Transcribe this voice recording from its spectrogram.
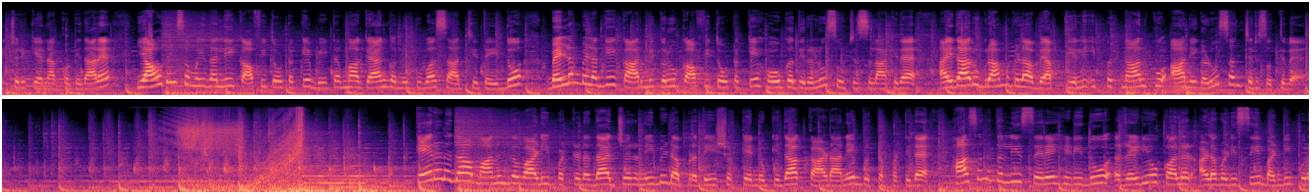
ಎಚ್ಚರಿಕೆಯನ್ನ ಕೊಟ್ಟಿದ್ದಾರೆ. ಯಾವುದೇ ಸಮಯದಲ್ಲಿ ಕಾಫಿ ತೋಟಕ್ಕೆ ಬೀಟಮ್ಮ ಗ್ಯಾಂಗ್ ನುಗ್ಗುವ ಸಾಧ್ಯತೆ ಇದ್ದು ಬೆಳ್ಳಂಬೆಳಗ್ಗೆ ಕಾರ್ಮಿಕರು ಕಾಫಿ ತೋಟಕ್ಕೆ ಹೋಗದಿರಲು ಸೂಚಿಸಲಾಗಿದೆ. ಐದಾರು ಗ್ರಾಮಗಳ ವ್ಯಾಪ್ತಿಯಲ್ಲಿ ಇಪ್ಪತ್ನಾಲ್ಕು ಆನೆಗಳು ಸಂಚರಿಸುತ್ತಿವೆ. ಕೇರಳದ ಮಾನಂದವಾಡಿ ಪಟ್ಟಣದ ಜನನಿಬಿಡ ಪ್ರದೇಶಕ್ಕೆ ನುಗ್ಗಿದ ಕಾಡಾನೆ ಮೃತಪಟ್ಟಿದೆ. ಹಾಸನದಲ್ಲಿ ಸೆರೆ ಹಿಡಿದು ರೇಡಿಯೋ ಕಾಲರ್ ಅಳವಡಿಸಿ ಬಂಡೀಪುರ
